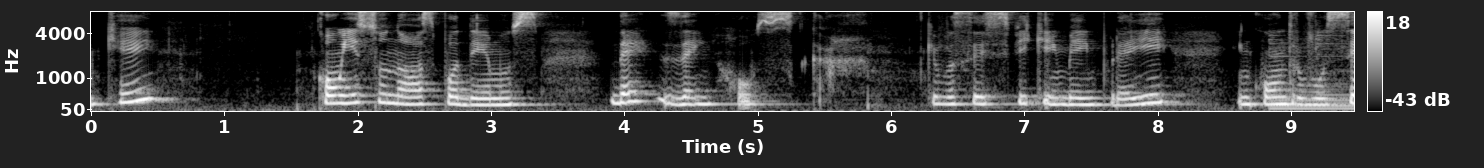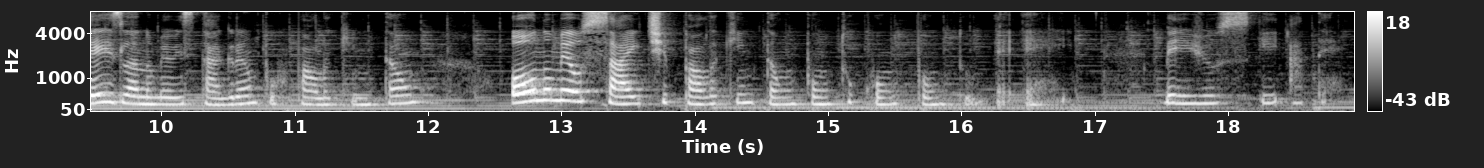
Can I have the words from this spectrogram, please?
ok? Com isso nós podemos desenroscar. Que vocês fiquem bem por aí. Encontro vocês lá no meu Instagram por Paula Quintão ou no meu site paulaquintão.com.br. Beijos e até!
